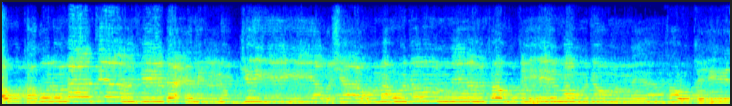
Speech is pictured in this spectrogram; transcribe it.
أو كظلمات في بحر اللجي يغشاه موج من فوقه موج من فوقه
